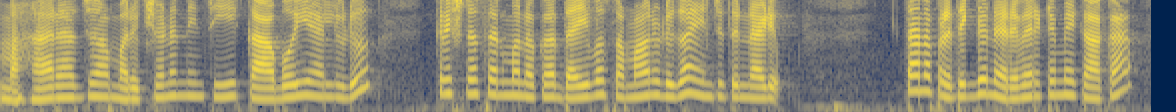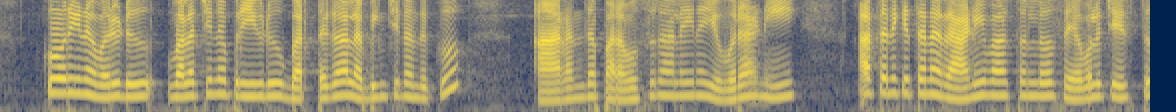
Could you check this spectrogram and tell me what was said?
మహారాజా ఆ మరుక్షణం నుంచి కాబోయే అల్లుడు కృష్ణశర్మనొక దైవ సమానుడిగా ఎంచుతున్నాడు. తన ప్రతిజ్ఞ నెరవేరటమే కాక కోరిన వరుడు వలచిన ప్రియుడు భర్తగా లభించినందుకు ఆనంద పరవశురాలైన యువరాణి అతనికి తన రాణివాసంలో సేవలు చేస్తూ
